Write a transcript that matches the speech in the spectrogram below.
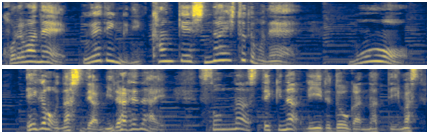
これはね、ウェディングに関係しない人でもね、もう笑顔なしでは見られない、そんな素敵なリール動画になっています。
